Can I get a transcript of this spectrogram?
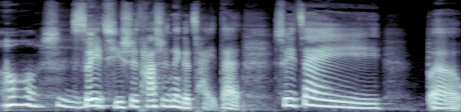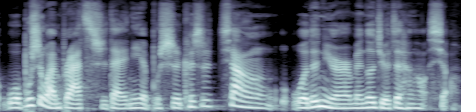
哦，是，所以其实她是那个彩蛋，所以在呃，我不是玩 Bratz 时代，你也不是，可是像我的女儿们都觉得这很好笑，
